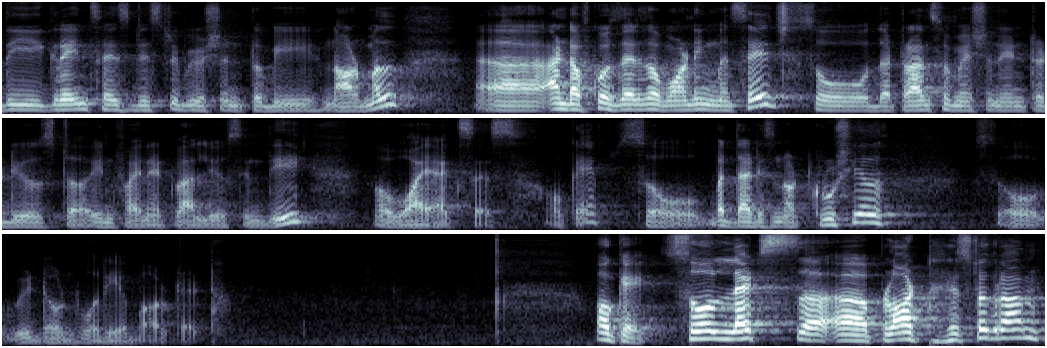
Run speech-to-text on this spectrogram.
the grain size distribution to be normal uh, and of course there is a warning message. So, the transformation introduced uh, infinite values in the uh, y axis ok. So, but that is not crucial. So, we do not worry about it. Okay, so let us uh, uh, plot histogram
